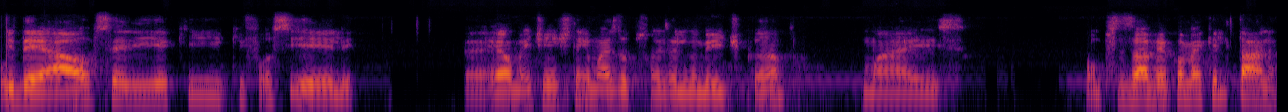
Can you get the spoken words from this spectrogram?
o ideal seria que, que fosse ele. É, realmente a gente tem mais opções ali no meio de campo, mas vamos precisar ver como é que ele tá, né?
